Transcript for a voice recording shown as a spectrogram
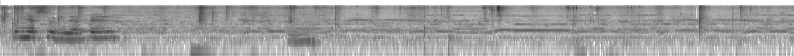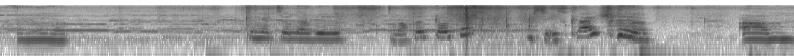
Ich bin jetzt im Level. Ich bin jetzt im Level. Wartet, Leute. Ich sehe es gleich. ähm.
